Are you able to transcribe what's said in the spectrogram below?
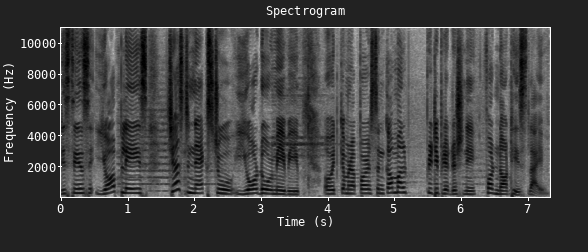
this is your place just next to your door, maybe. With camera person Kamal, Preeti Priyadarshini for Northeast Live.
